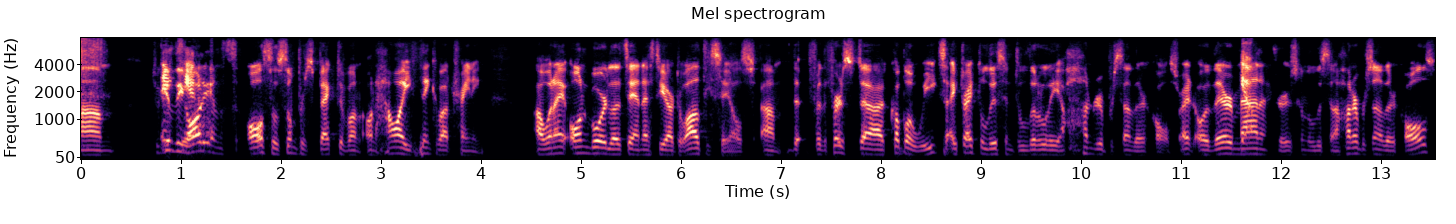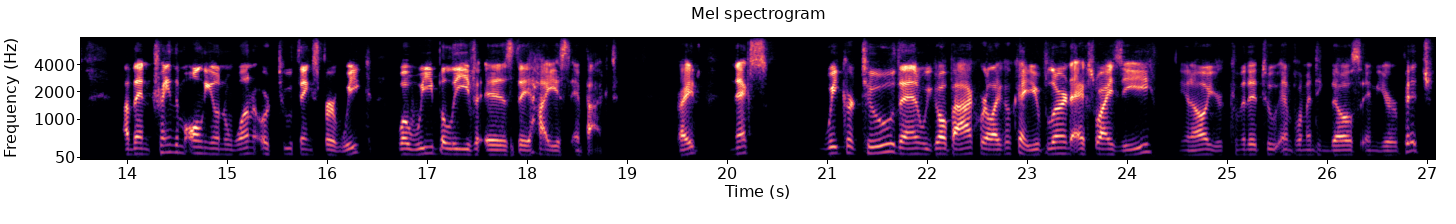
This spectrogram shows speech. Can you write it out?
um, to give the you. audience also some perspective on, on how I think about training. Uh, when I onboard, let's say, an SDR to Alti sales, um, the, for the first uh, couple of weeks, I try to listen to literally 100% of their calls, right? Or their manager is going to listen 100% of their calls and then train them only on one or two things per week, what we believe is the highest impact, right? Next week or two, then we go back, we're like, okay, you've learned X, Y, Z, you know, you're committed to implementing those in your pitch.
